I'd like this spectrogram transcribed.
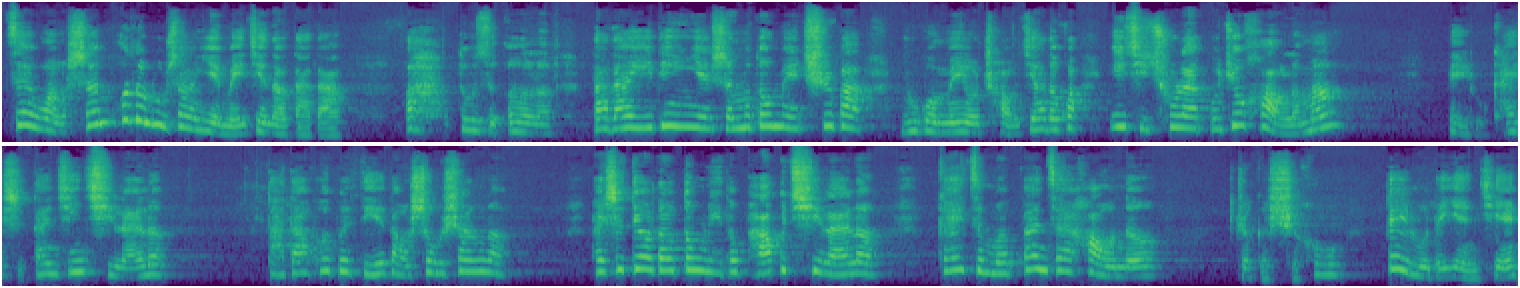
在往山坡的路上也没见到达达。啊，肚子饿了，达达一定也什么都没吃吧？如果没有吵架的话，一起出来不就好了吗？贝鲁开始担心起来了，达达会不会跌倒受伤了，还是掉到洞里头爬不起来了？该怎么办才好呢？这个时候，贝鲁的眼前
